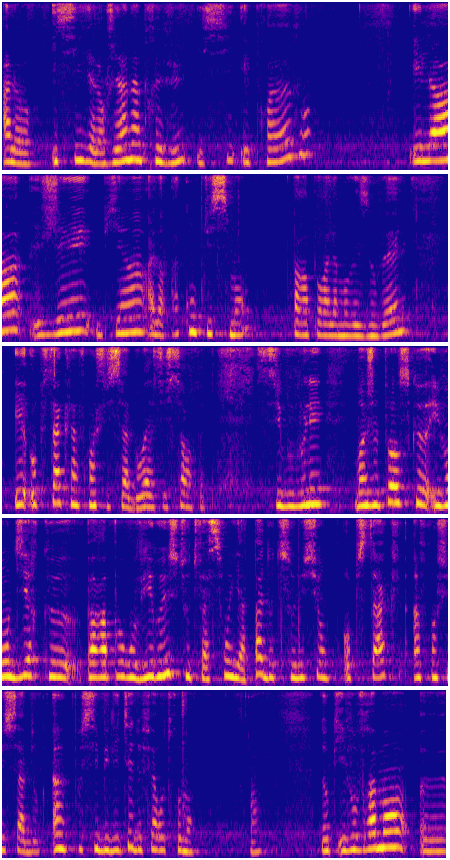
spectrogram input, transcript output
Alors, ici, alors j'ai un imprévu. Ici, épreuve. Et là, j'ai bien, alors, accomplissement par rapport à la mauvaise nouvelle. Et obstacle infranchissable. Ouais, c'est ça, en fait. Si vous voulez, moi, je pense qu'ils vont dire que par rapport au virus, de toute façon, il n'y a pas d'autre solution. Obstacle infranchissable. Donc, impossibilité de faire autrement. Hein. Donc, il faut vraiment euh,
